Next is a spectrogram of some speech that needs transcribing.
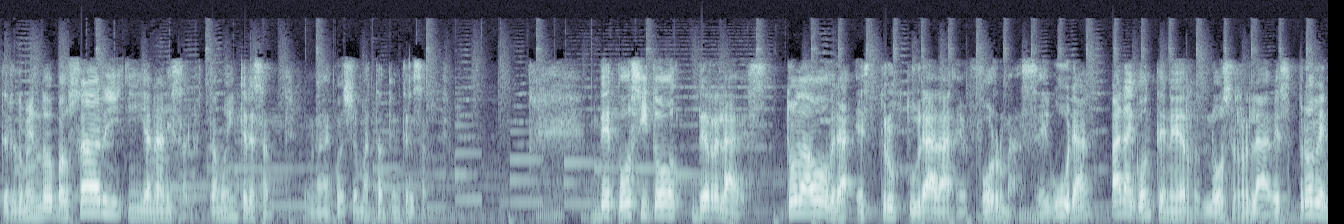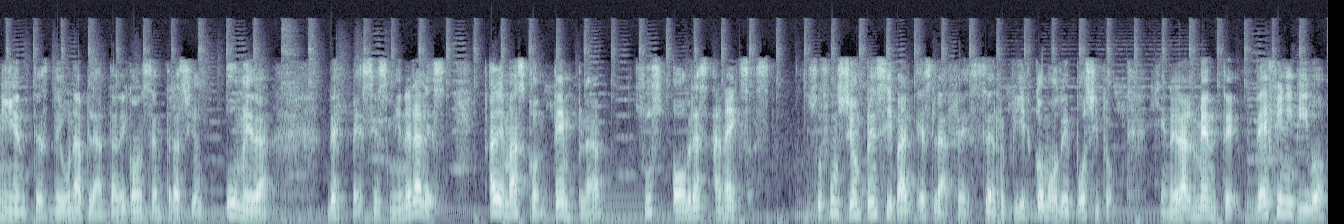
te recomiendo pausar y, y analizarlo. Está muy interesante, una ecuación bastante interesante. Depósito de relaves toda obra estructurada en forma segura para contener los relaves provenientes de una planta de concentración húmeda de especies minerales. Además contempla sus obras anexas. Su función principal es la de servir como depósito, generalmente definitivo,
